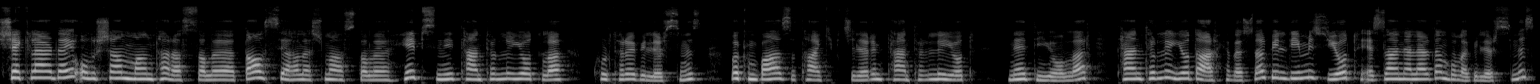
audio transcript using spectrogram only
Çiçeklerde oluşan mantar hastalığı, dal siyahlaşma hastalığı hepsini tentürlü yodla kurtarabilirsiniz. Bakın bazı takipçilerim tentürlü yod ne diyorlar? Tentürlü yod arkadaşlar bildiğimiz yod eczanelerden bulabilirsiniz.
